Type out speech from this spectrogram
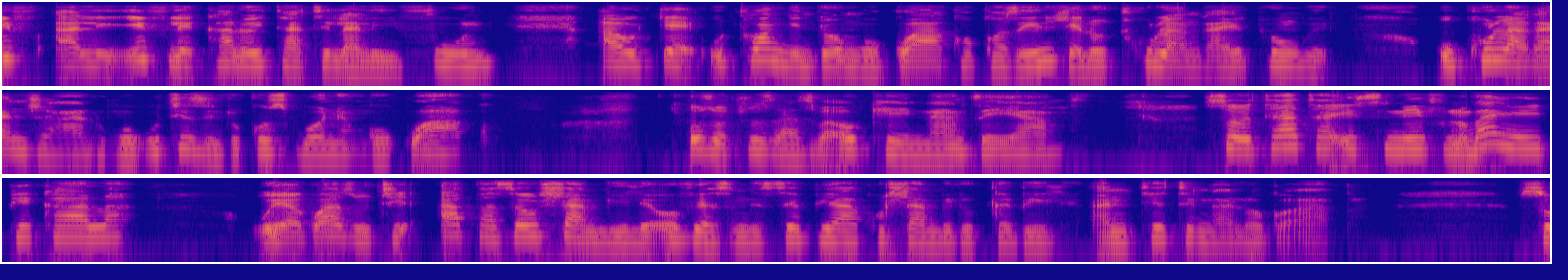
if ali if le khalo oyithathile aliyifuni awuke uthonge into ngokwakho cause yindlela othula ngayo ethongweni ukhula kanjalo ngokuthi izinto ukuzibone ngokwakho uzothi uzazi uba okay nantsi eyam so thatha isnifu noba yeyiphi ikhala Uyakwazi uthi apha sewuhlambile obvious ngesephi yakho uhlambile ugqibile andithethi ngaloko apha so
